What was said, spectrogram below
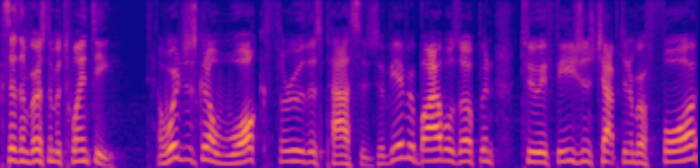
It says in verse number 20, and we're just going to walk through this passage. So if you have your Bibles open to Ephesians chapter number 4,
